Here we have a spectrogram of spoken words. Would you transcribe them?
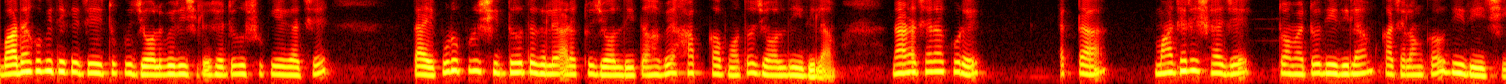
বাঁধাকপি থেকে যেটুকু জল বেরিয়েছিল সেটুকু শুকিয়ে গেছে। তাই পুরোপুরি সিদ্ধ হতে গেলে আরেকটু জল দিতে হবে। হাফ কাপ মতো জল দিয়ে দিলাম। নাড়াচাড়া করে একটা মাঝারি সাইজে টমেটো দিয়ে দিলাম, কাঁচা লঙ্কাও দিয়ে দিয়েছি।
